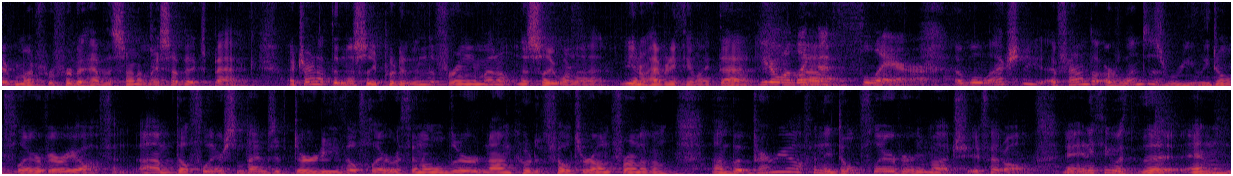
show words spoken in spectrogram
I much prefer to have the sun at my subject's back. I try not to necessarily put it in the frame. I don't necessarily want to, you know, have anything like that. you don't want like Um, that flare. uh, well, actually, I found our lenses really don't flare very often. Um, they'll flare sometimes if dirty. They'll flare with an older non-coated filter on front of them, um, but very often they don't flare very much, if at all. And anything with the N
